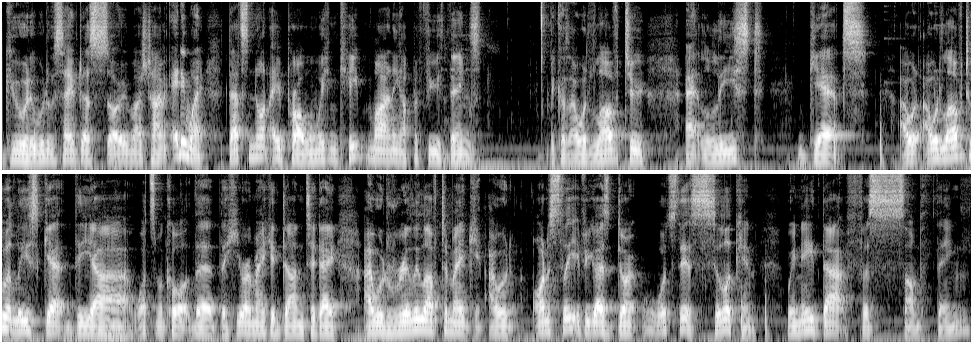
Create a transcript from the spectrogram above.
good. It would have saved us so much time. Anyway, that's not a problem. We can keep mining up a few things because I would love to at least get I would I would love to at least get the uh what's it called the the hero maker done today. I would really love to make I would honestly if you guys don't what's this silicon we need that for something.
